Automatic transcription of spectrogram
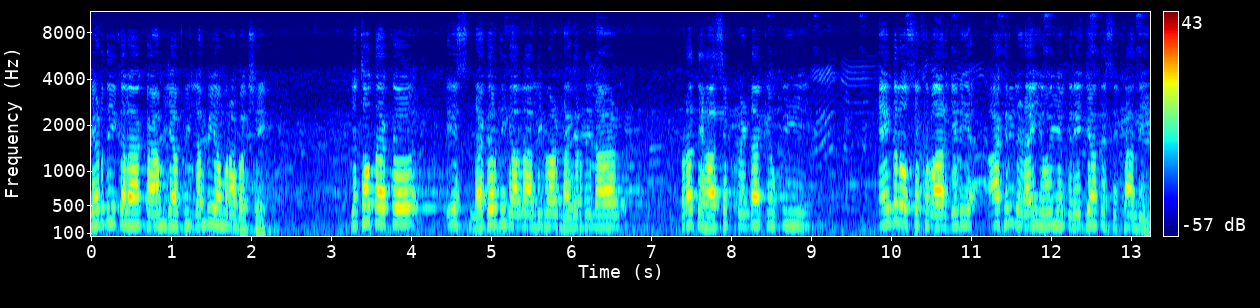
ਚੜ੍ਹਦੀ ਕਲਾ, ਕਾਮਯਾਬੀ ਲੰਬੀ ਉਮਰਾਂ ਬਖਸ਼ੇ। ਜਿੱਥੋਂ ਤੱਕ ਇਸ ਨਗਰ ਦੀ ਗੱਲ ਆਲੀਵਾਲ ਨਗਰ ਦੇ ਨਾਲ ਬੜਾ ਇਤਿਹਾਸਿਕ ਪਿੰਡ ਆ, ਕਿਉਂਕਿ ਐਂਗਲੋ ਸਿੱਖ ਵਾਰ ਜਿਹੜੀ ਆਖਰੀ ਲੜਾਈ ਹੋਈ ਅੰਗਰੇਜ਼ਾਂ ਤੇ ਸਿੱਖਾਂ ਦੀ,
